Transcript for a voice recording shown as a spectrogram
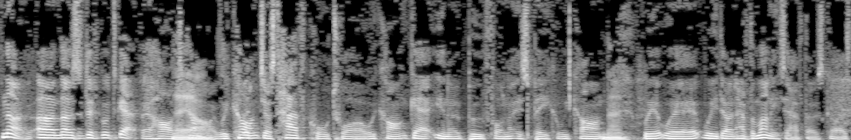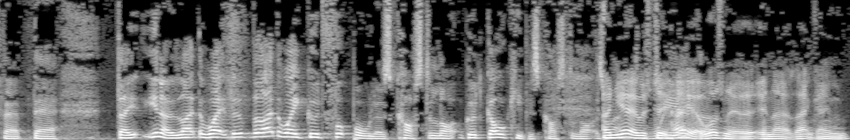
No, uh, those are difficult to get. They're hard They to come by. We can't just have Courtois. We can't get you know Buffon at his peak. We can't. No. We we we don't have the money to have those guys. They're they're they you know like the way the, like the way good footballers cost a lot. Good goalkeepers cost a lot as And well. yeah, it was We De Gea, wasn't it, in that, that game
